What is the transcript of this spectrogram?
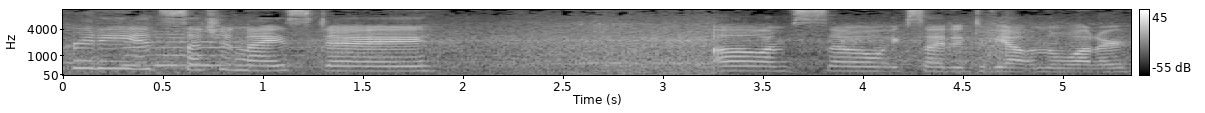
pretty. It's such a nice day. Oh I'm so excited to be out in the water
